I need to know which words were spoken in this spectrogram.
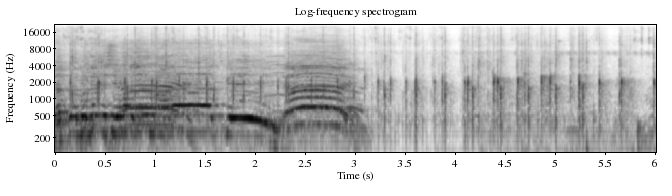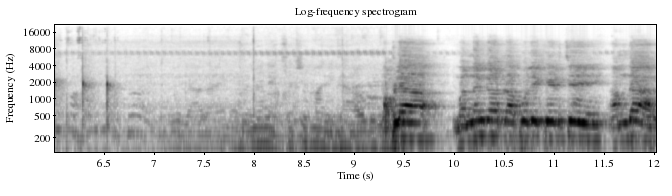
छत्रपती शिवाजी महाराज की आपल्या मंडणगड दापोली खेडचे आमदार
